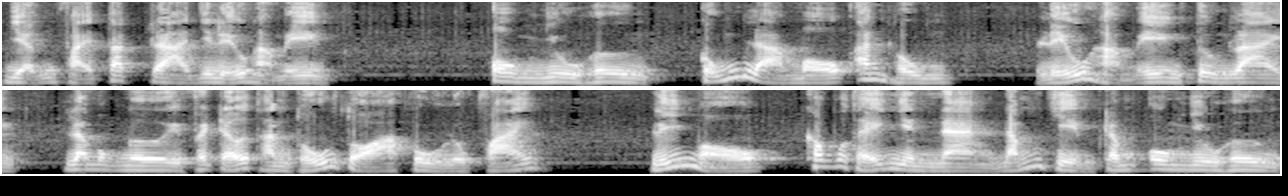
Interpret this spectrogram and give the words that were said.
vẫn phải tách ra với Liễu Hàm Yên. Ôn Nhu Hương cũng là mộ anh hùng, Liễu Hàm Yên tương lai là một người phải trở thành thủ tọa phù lục phái. Lý Mộ không có thể nhìn nàng đắm chìm trong ôn nhu hương,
